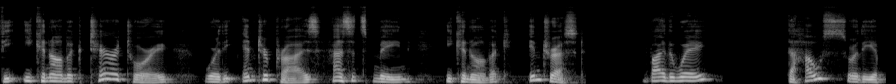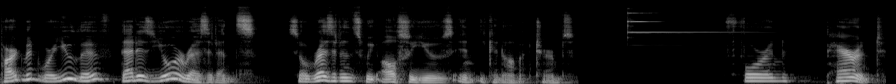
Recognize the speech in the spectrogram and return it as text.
the economic territory where the enterprise has its main economic interest. By the way, the house or the apartment where you live, that is your residence. So, residence we also use in economic terms. Foreign parent.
